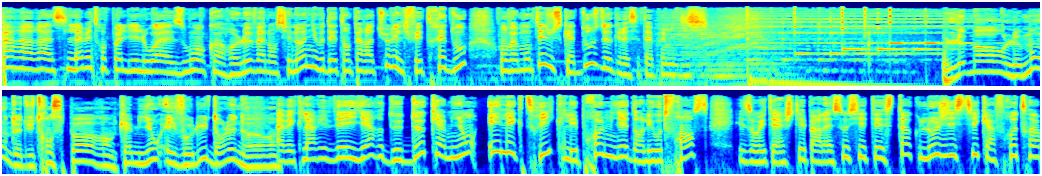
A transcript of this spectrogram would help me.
par Arras, la métropole lilloise ou encore le Valenciennes. Au niveau des températures, il fait très doux. On va monter jusqu'à 12 degrés cet après-midi. Le, mo- le monde du transport en camion évolue dans le Nord. Avec l'arrivée hier de deux camions électriques, les premiers dans les Hauts-de-France. Ils ont été achetés par la société Stock Logistique à Fretin,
